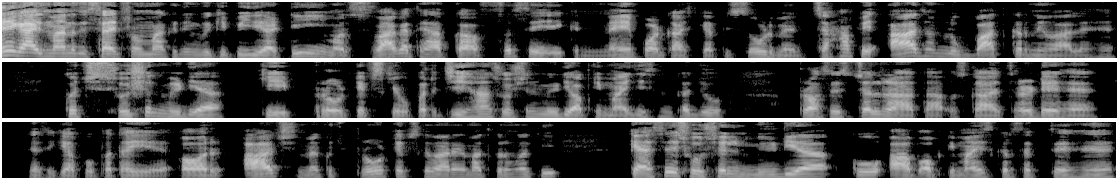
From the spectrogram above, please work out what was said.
Hey guys Mano this side from marketing Wikipedia team और स्वागत है आपका फिर से एक नए पॉडकास्ट के एपिसोड में, जहाँ पे आज हम लोग बात करने वाले हैं कुछ सोशल मीडिया की प्रो टिप्स के ऊपर। जी हाँ सोशल मीडिया ऑप्टिमाइजेशन का जो प्रोसेस चल रहा था, उसका थर्ड डे है, जैसे कि आपको पता ही है। और आज मैं कुछ प्रो टिप्स के बारे में बात करूँगा कि कैसे सोशल मीडिया को आप ऑप्टिमाइज कर सकते हैं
